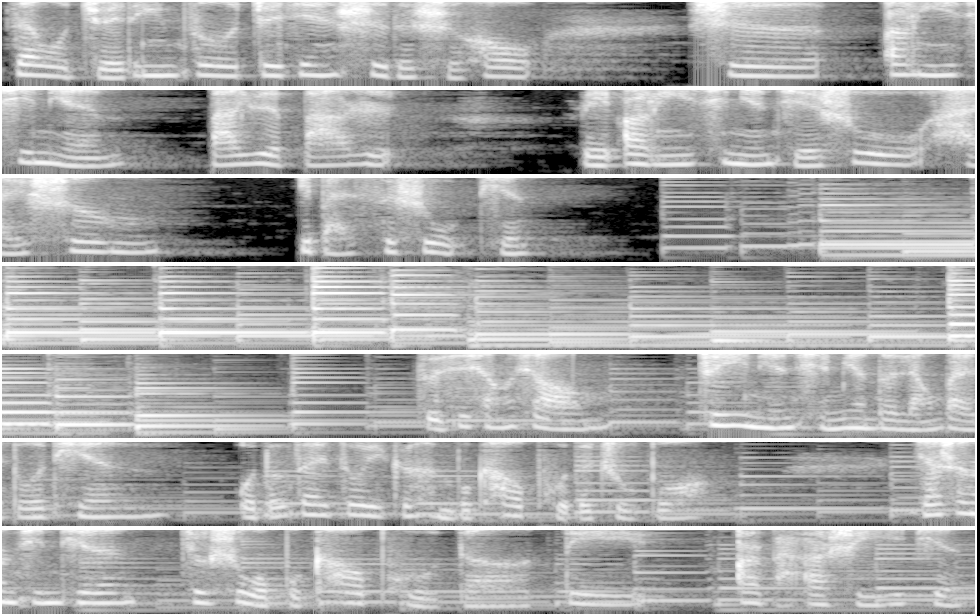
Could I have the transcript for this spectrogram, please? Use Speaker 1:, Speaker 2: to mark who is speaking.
Speaker 1: 在我决定做这件事的时候，是二零一七年八月八日，离二零一七年结束还剩一百四十五天。仔细想想，这一年前面的两百多天，我都在做一个很不靠谱的主播。加上今天就是我不靠谱的第二百二十一天，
